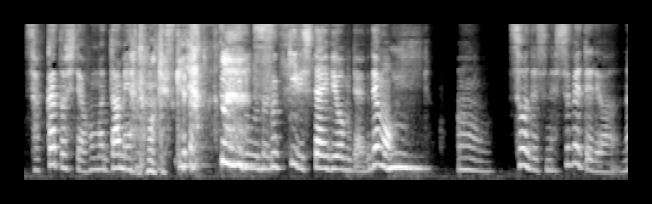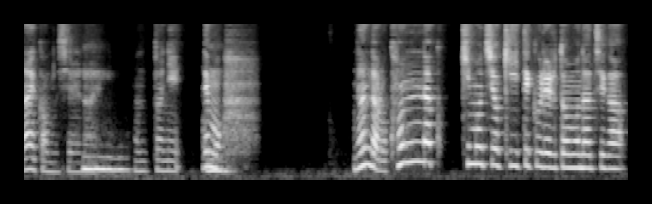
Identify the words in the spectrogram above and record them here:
作家としてはほんまダメやと思うんですけど、すっきりしたい病みたいな。でうも、んうん、そうですね。すべてではないかもしれうない。ん本当に。でも、なんだろう、こんな気持ちを聞いてくれる友達が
